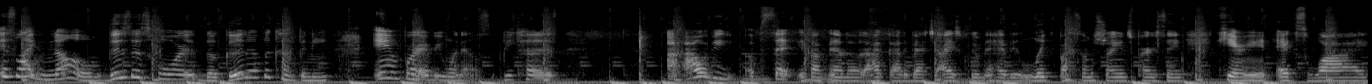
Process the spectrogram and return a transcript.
it's like, no, this is for the good of the company and for everyone else. Because I, I would be upset if I found out I got a batch of ice cream that had been licked by some strange person carrying XY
